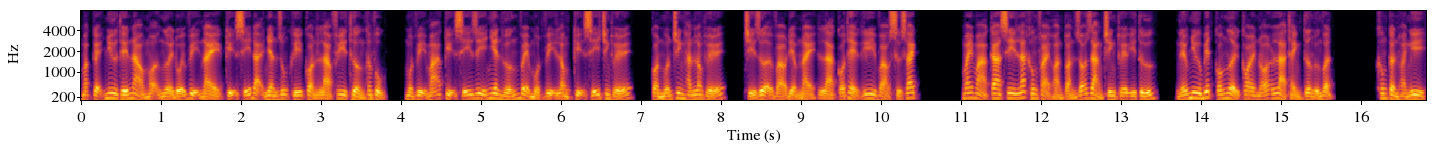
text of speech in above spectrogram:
Mặc kệ như thế nào mọi người đối vị này kỵ sĩ đại nhân dũng khí còn là phi thường khâm phục, một vị mã kỵ sĩ dĩ nhiên hướng về một vị long kỵ sĩ trinh thuế, còn muốn trinh hắn long thuế, chỉ dựa vào điểm này là có thể ghi vào sử sách. May mà Casillas không phải hoàn toàn rõ ràng trinh thuế ý tứ, nếu như biết có người coi nó là thành tương ứng vật. Không cần hoài nghi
